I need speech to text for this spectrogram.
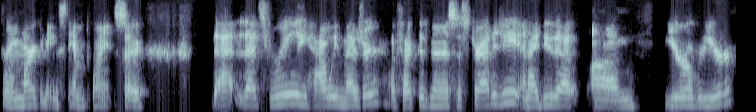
from a marketing standpoint. So that that's really how we measure effectiveness of strategy, and I do that um, year over year.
